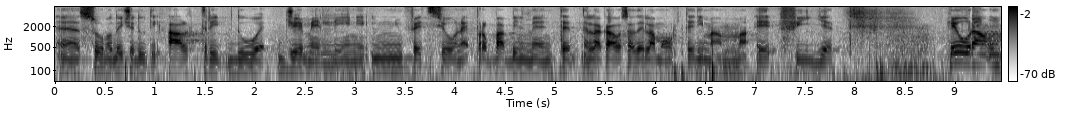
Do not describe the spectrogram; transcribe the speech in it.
eh, sono deceduti altri due gemellini, un'infezione probabilmente la causa della morte di mamma e figlie. E ora un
